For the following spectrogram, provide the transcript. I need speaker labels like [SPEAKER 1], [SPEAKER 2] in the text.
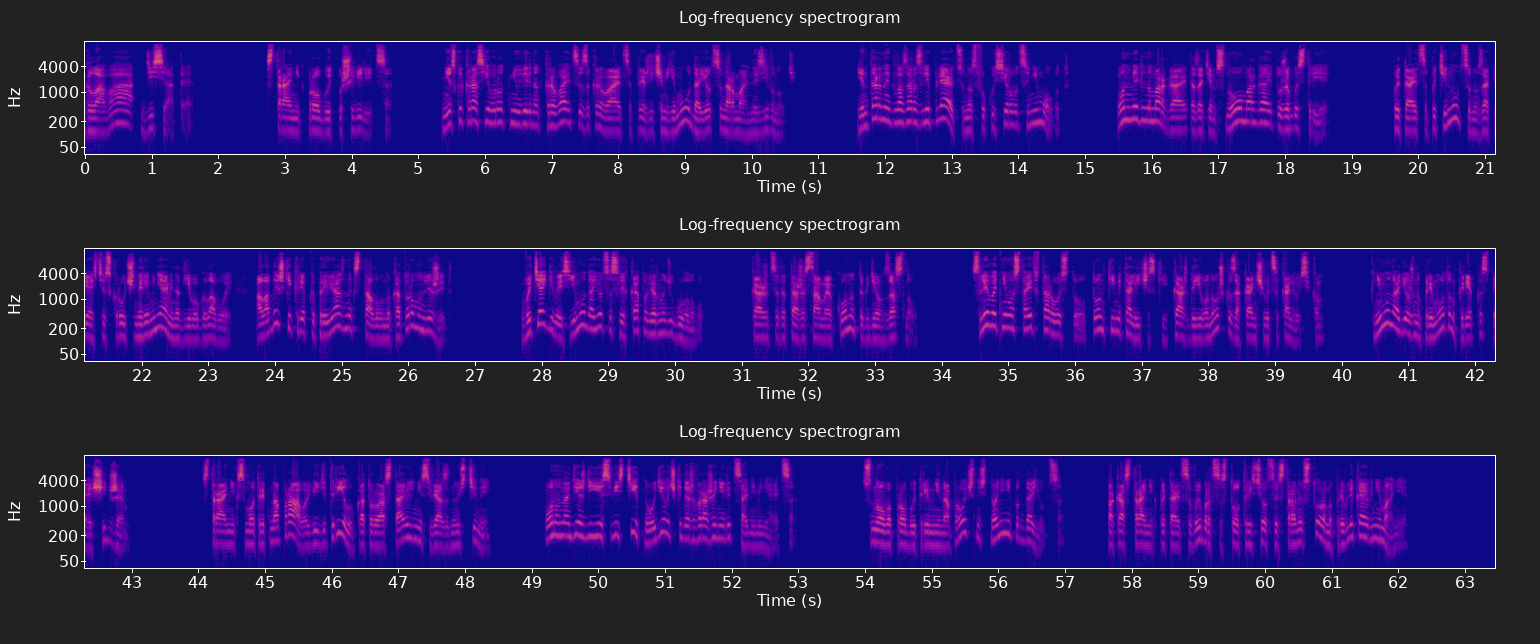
[SPEAKER 1] Глава десятая. Странник пробует пошевелиться. Несколько раз его рот неуверенно открывается и закрывается, прежде чем ему удается нормально зевнуть. Янтарные глаза разлепляются, но сфокусироваться не могут. Он медленно моргает, а затем снова моргает уже быстрее. Пытается потянуться, но запястья скручены ремнями над его головой, а лодыжки крепко привязаны к столу, на котором он лежит. Вытягиваясь, ему удается слегка повернуть голову. Кажется, это та же самая комната, где он заснул. Слева от него стоит второй стол, тонкий и металлический, каждая его ножка заканчивается колесиком. К нему надежно примотан крепко спящий джем. Странник смотрит направо, видит Рилу, которую оставили несвязанную у стены. Он в надежде ей свистит, но у девочки даже выражение лица не меняется. Снова пробует ремни на прочность, но они не поддаются. Пока странник пытается выбраться, стол трясется из стороны в сторону, привлекая внимание.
